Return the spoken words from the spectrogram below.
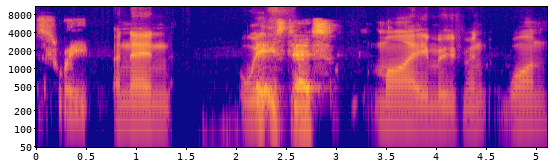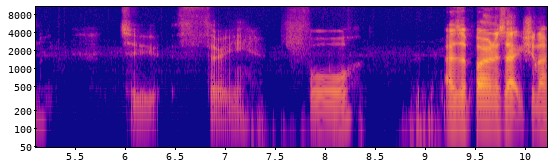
Sweet. And then It with is dead. My movement, one, two, three, four. As a bonus action, I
